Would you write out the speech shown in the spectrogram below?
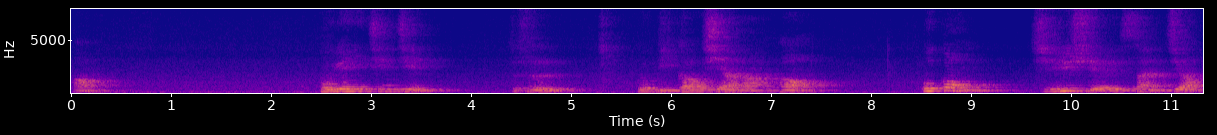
啊，不愿意亲近，就是有比高下啦，哈，不共习学善教，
